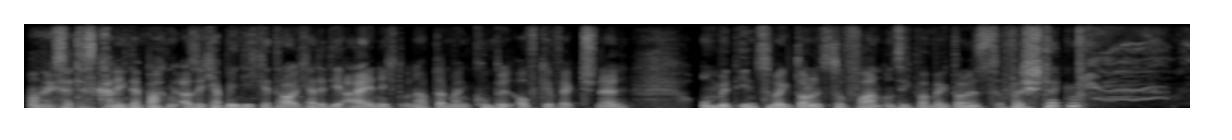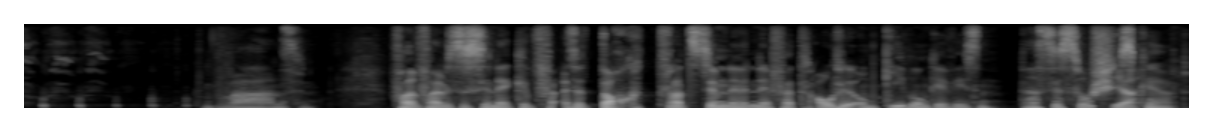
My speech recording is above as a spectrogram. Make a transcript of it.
Und ich sagte, das kann ich nicht machen. Also ich habe mich nicht getraut, ich hatte die Eier nicht und habe dann meinen Kumpel aufgeweckt schnell, um mit ihm zu McDonalds zu fahren und sich bei McDonalds zu verstecken. Wahnsinn. Vor allem, vor allem ist es ja eine, also doch trotzdem eine, eine, vertraute Umgebung gewesen. Da hast du so Schiss ja. gehabt.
